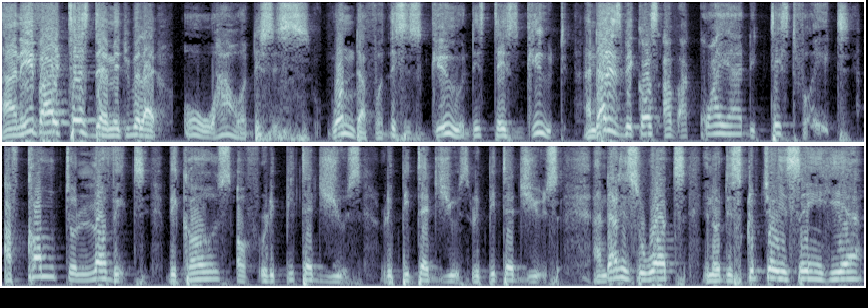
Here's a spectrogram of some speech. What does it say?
And if I taste them, it will be like, oh wow, this is wonderful. This is good. This tastes good. And that is because I've acquired the taste for it. I've come to love it because of repeated use, repeated use, repeated use. And that is what, you know, the scripture is saying here,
